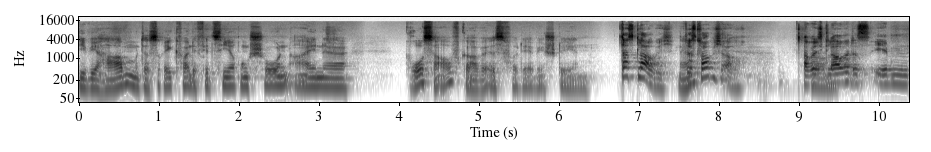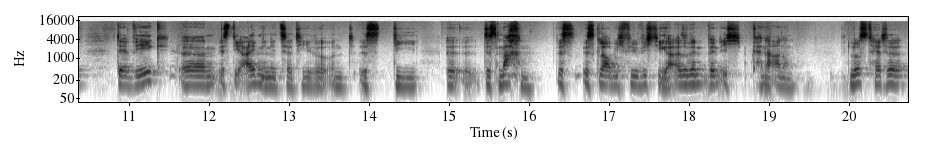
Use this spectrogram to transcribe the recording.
die wir haben und dass Requalifizierung schon eine große Aufgabe ist, vor der wir stehen. Das glaube ich. Ja? Das glaube ich auch. Aber so. ich glaube, dass eben der Weg ähm, ist die Eigeninitiative und ist die, äh, das Machen. Das ist, glaube ich, viel wichtiger. Also wenn, wenn ich, keine Ahnung, Lust hätte,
